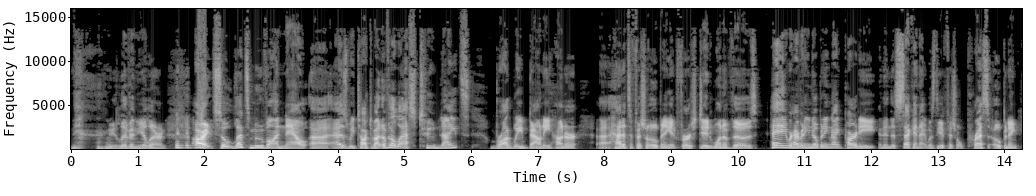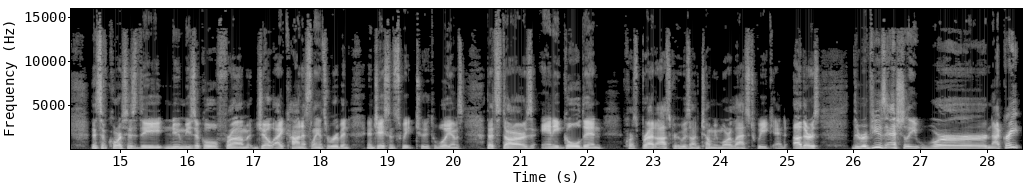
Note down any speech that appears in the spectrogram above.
You live and you learn. All right, so let's move on now. Uh, as we talked about over the last two nights, Broadway Bounty Hunter uh, had its official opening. It first did one of those, hey, we're having an opening night party. And then the second night was the official press opening. This, of course, is the new musical from Joe Iconis, Lance Rubin, and Jason Sweet Tooth Williams that stars Annie Golden, of course, Brad Oscar, who was on Tell Me More last week, and others. The reviews actually were not great.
